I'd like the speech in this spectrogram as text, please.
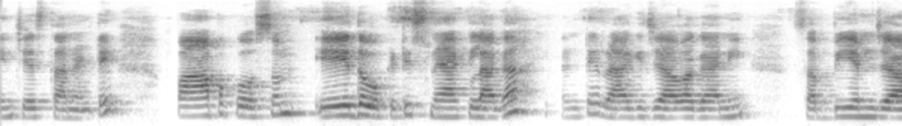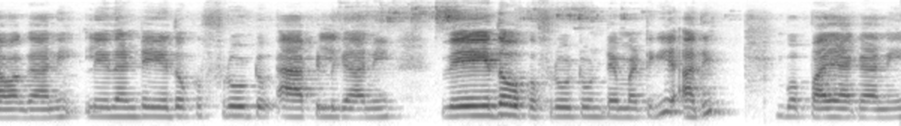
ఏం చేస్తానంటే పాప కోసం ఏదో ఒకటి స్నాక్ లాగా అంటే రాగి జావ కానీ సబ్బియ్యం జావ కానీ లేదంటే ఏదో ఒక ఫ్రూట్ యాపిల్ కానీ ఏదో ఒక ఫ్రూట్ ఉంటే మట్టుకి అది బొప్పాయ కానీ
